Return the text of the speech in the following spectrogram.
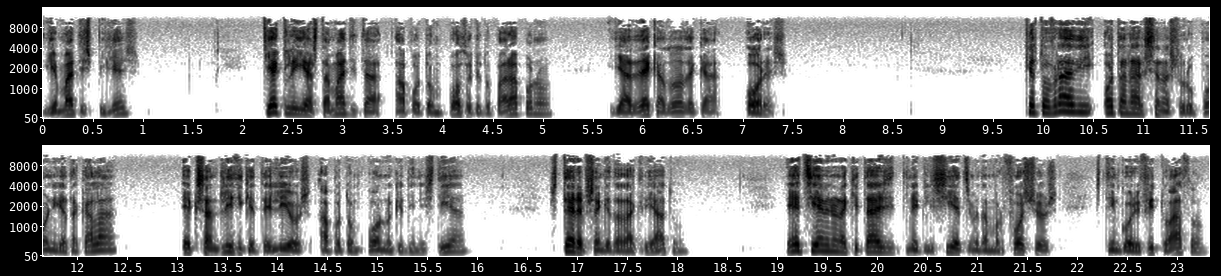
γεμάτη σπηλιές και έκλαιγε ασταμάτητα από τον πόθο και το παράπονο για 10-12 ώρες. Και το βράδυ όταν άρχισε να σουρουπώνει για τα καλά εξαντλήθηκε τελείως από τον πόνο και την ιστία στέρεψαν και τα δάκρυά του έτσι έμεινε να κοιτάζει την εκκλησία της μεταμορφώσεως στην κορυφή του άθο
